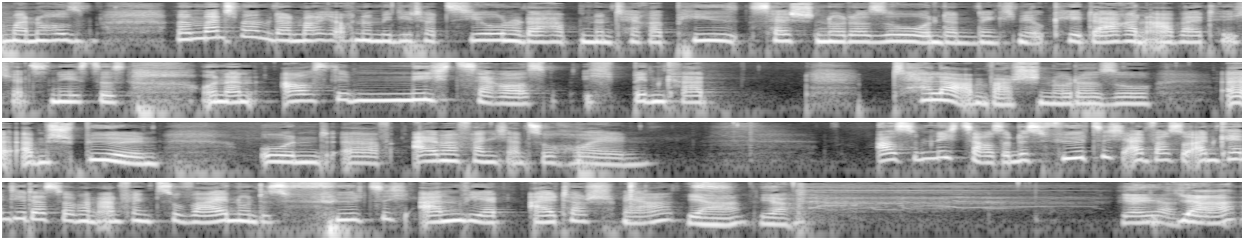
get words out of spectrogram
man, man manchmal, dann mache ich auch eine Meditation oder habe eine Therapiesession oder so und dann denke ich mir, okay, daran arbeite ich als nächstes. Und dann aus dem Nichts heraus, ich bin gerade Teller am Waschen oder so, äh, am Spülen. Und äh, auf einmal fange ich an zu heulen aus dem Nichts heraus. Und es fühlt sich einfach so an. Kennt ihr das, wenn man anfängt zu weinen und es fühlt sich an wie ein alter Schmerz? Ja. Ja. Ja, ja. Ja,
